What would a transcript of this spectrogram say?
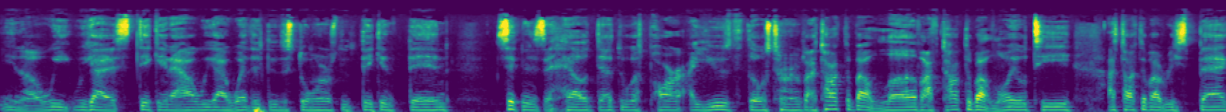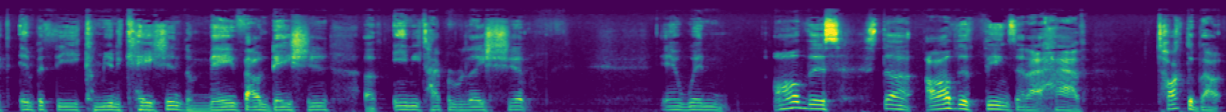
you know, we, we got to stick it out. We got to weather through the storms, through thick and thin, sickness and health, death do us part. I used those terms. I talked about love. I've talked about loyalty. I talked about respect, empathy, communication, the main foundation of any type of relationship. And when all this stuff, all the things that I have talked about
